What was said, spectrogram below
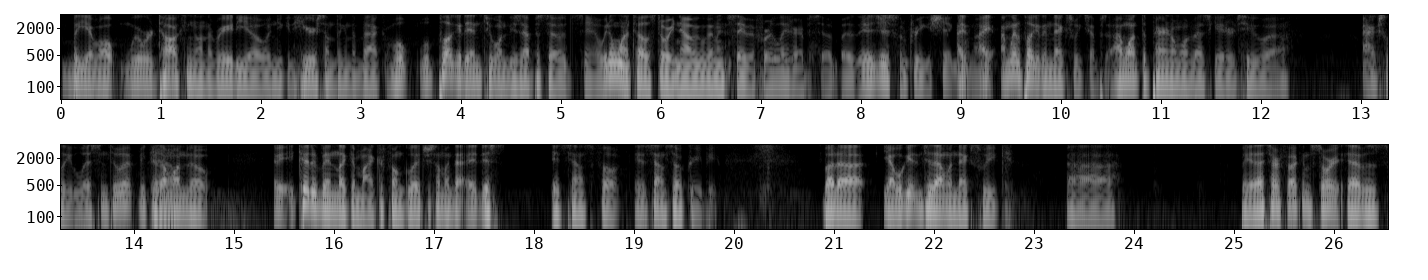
but yeah, well, we were talking on the radio and you could hear something in the back. We'll we'll plug it into one of these episodes. Yeah, we don't want to tell the story now. We're going to save it for a later episode, but it's just some freaky shit I, on. I, I'm gonna plug it in next week's episode. I want the paranormal investigator to uh, actually listen to it because I want to know. It it could have been like a microphone glitch or something like that. It just it sounds fuck. It sounds so creepy. But uh, yeah, we'll get into that one next week. Uh, but yeah, that's our fucking story. That was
